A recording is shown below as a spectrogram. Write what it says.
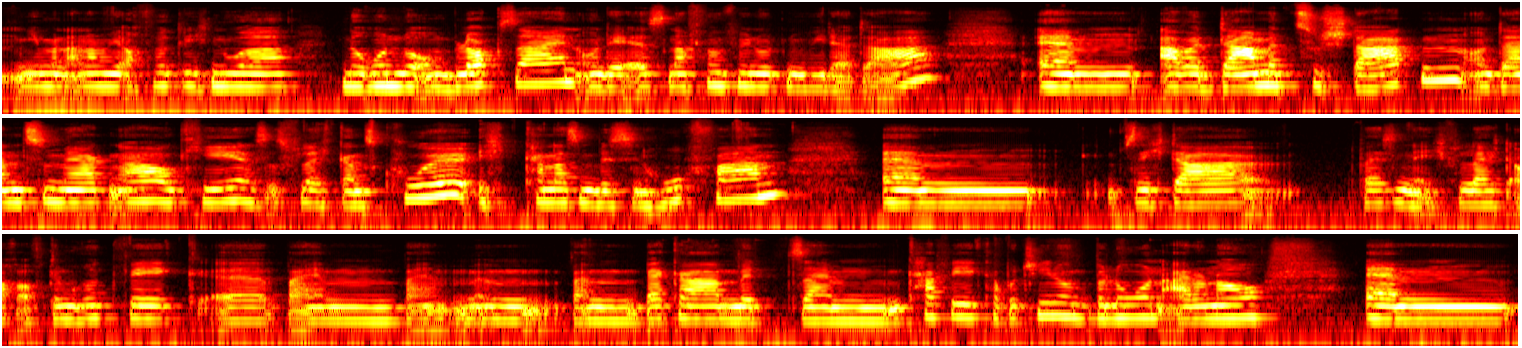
jemand anderem auch wirklich nur eine Runde um den Block sein und er ist nach fünf Minuten wieder da. Ähm, aber damit zu starten und dann zu merken, ah, okay, das ist vielleicht ganz cool, ich kann das ein bisschen hochfahren, ähm, sich da weiß nicht, vielleicht auch auf dem Rückweg äh, beim, beim, beim Bäcker mit seinem Kaffee, Cappuccino belohnen, I don't know. Ähm,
